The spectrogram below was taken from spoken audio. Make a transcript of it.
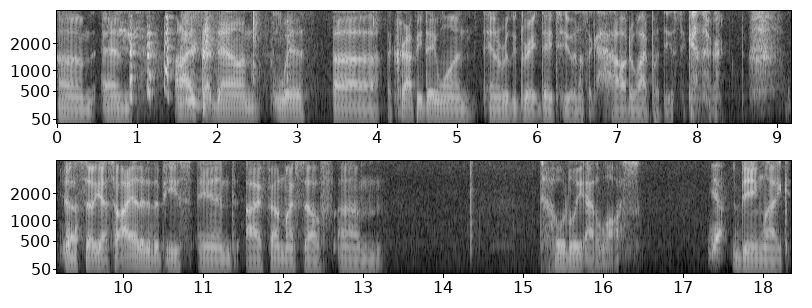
Um, and I sat down with uh, a crappy day one and a really great day two, and I was like, "How do I put these together?" Yeah. And so yeah, so I edited the piece, and I found myself um, totally at a loss Yeah. being like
